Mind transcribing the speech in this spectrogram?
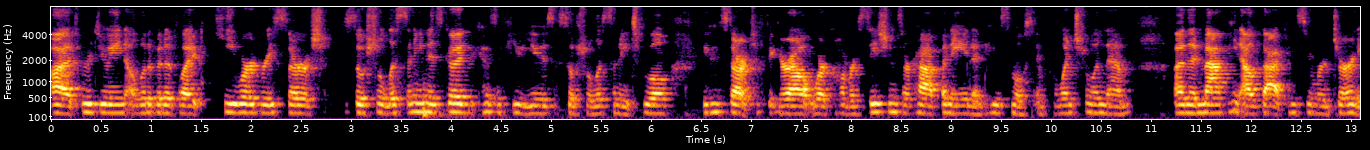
uh, through doing a little bit of like keyword research. Social listening is good because if you use a social listening tool, you can start to figure out where conversations are happening and who's most influential in them. And then mapping out that consumer journey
